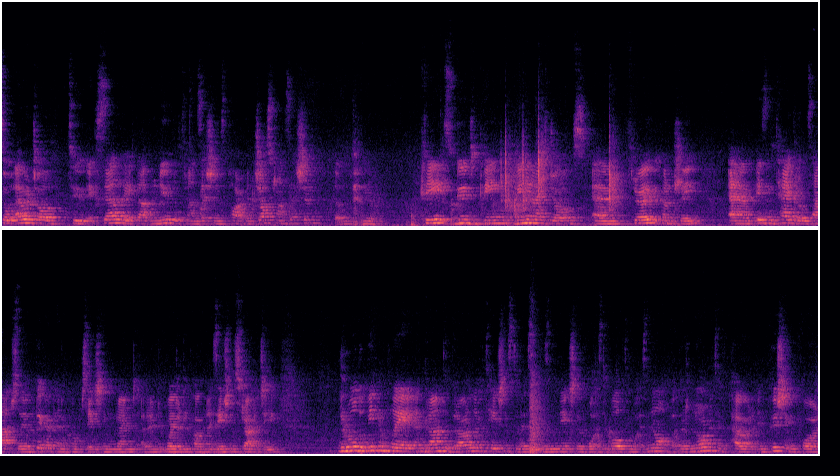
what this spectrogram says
So our job to accelerate that renewable transition as part of a just transition that you know, creates good green unionised jobs um, throughout the country um, is integral to actually a bigger kind of conversation around, around wider decarbonisation strategy. The role that we can play, and granted there are limitations to this because of the nature of what is devolved and what is not, but there's normative power in pushing for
